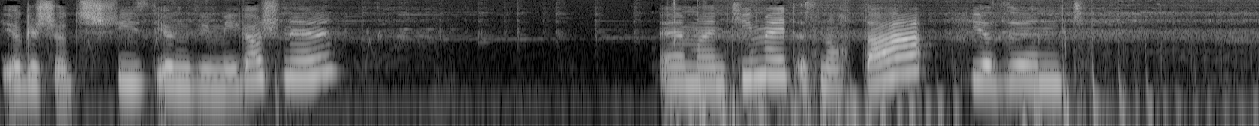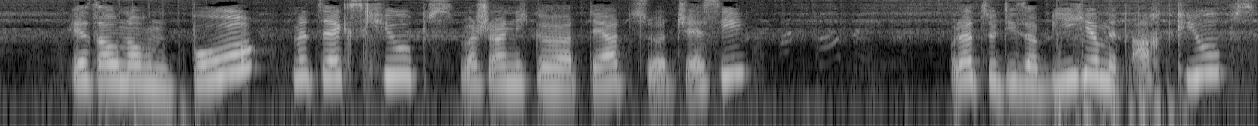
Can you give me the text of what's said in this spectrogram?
Ihr Geschütz schießt irgendwie mega schnell. Äh, mein Teammate ist noch da. Hier sind. Hier ist auch noch ein Bo mit 6 Cubes. Wahrscheinlich gehört der zur Jessie. Oder zu dieser B hier mit 8 Cubes.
